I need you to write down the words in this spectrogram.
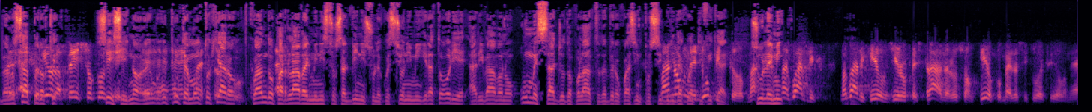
ma lo eh, sa ecco, però io che... la penso così. Sì, sì, no, eh, il punto è molto chiaro. Quando parlava il ministro Salvini sulle questioni migratorie arrivavano un messaggio dopo l'altro davvero quasi impossibili da quantificare. Dubito, ma, Sulle... ma, guardi, ma, guardi, che io giro per strada, lo so anch'io com'è la situazione.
